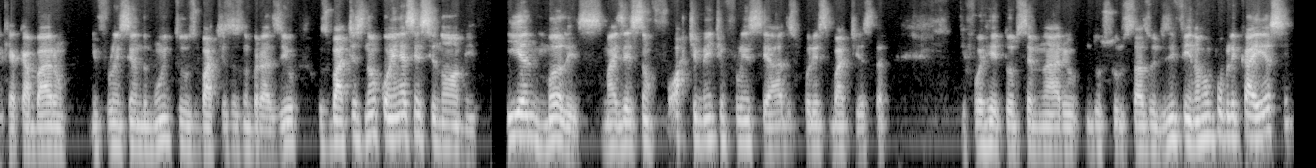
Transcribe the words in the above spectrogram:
que acabaram influenciando muito os batistas no Brasil. Os batistas não conhecem esse nome, Ian Mullis, mas eles são fortemente influenciados por esse batista que foi reitor do seminário do sul dos Estados Unidos. Enfim, nós vamos publicar esse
